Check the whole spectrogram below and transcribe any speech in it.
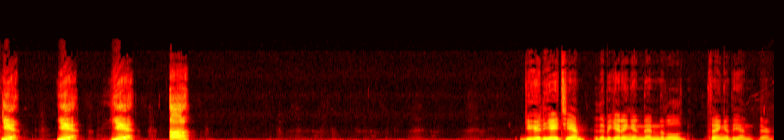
Yeah. Yeah. Yeah. Uh. Do you hear the ATM at the beginning and then the little thing at the end there?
